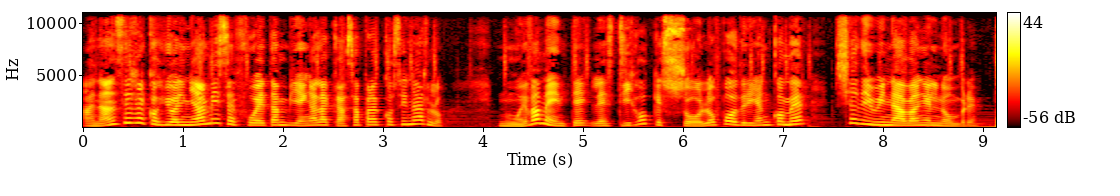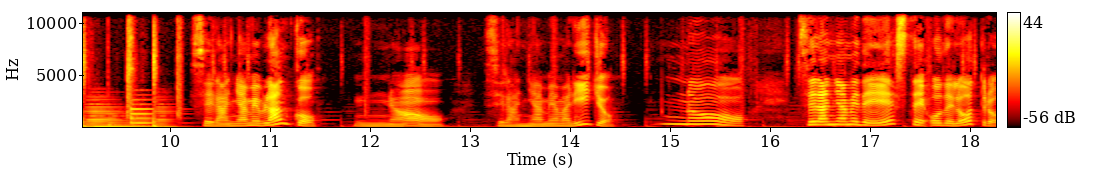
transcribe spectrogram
Anansi recogió el ñame y se fue también a la casa para cocinarlo. Nuevamente les dijo que solo podrían comer si adivinaban el nombre. ¿Será ñame blanco? No. ¿Será ñame amarillo? No. ¿Será ñame de este o del otro?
